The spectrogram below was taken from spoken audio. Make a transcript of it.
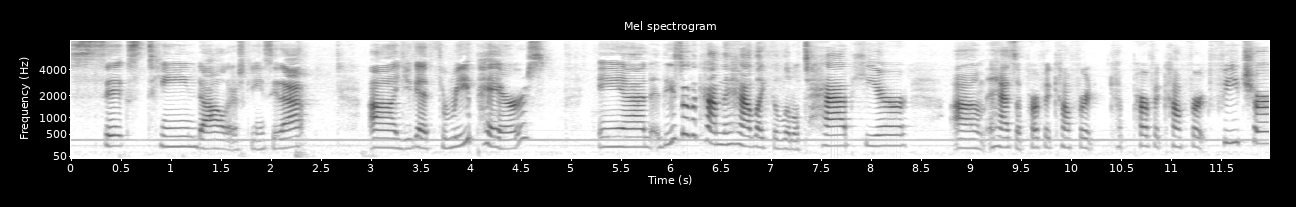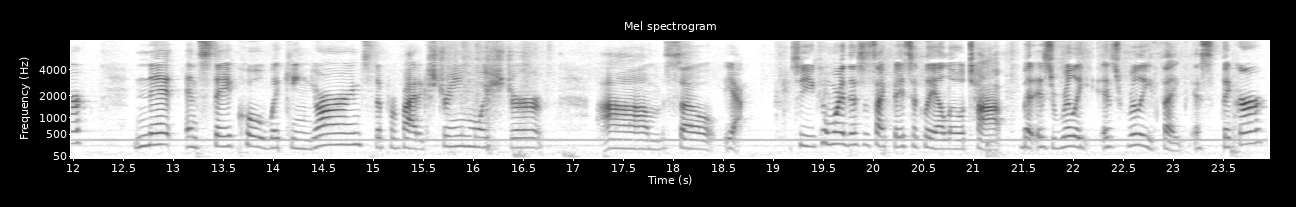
$16. Can you see that? Uh, you get three pairs. And these are the kind that have like the little tab here. Um, it has a perfect comfort, perfect comfort feature. Knit and stay cool wicking yarns that provide extreme moisture. Um, so yeah, so you can wear this as like basically a little top, but it's really, it's really thick. It's thicker,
